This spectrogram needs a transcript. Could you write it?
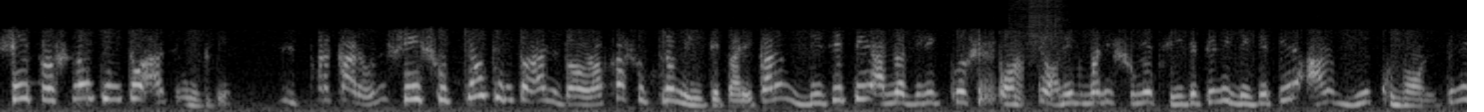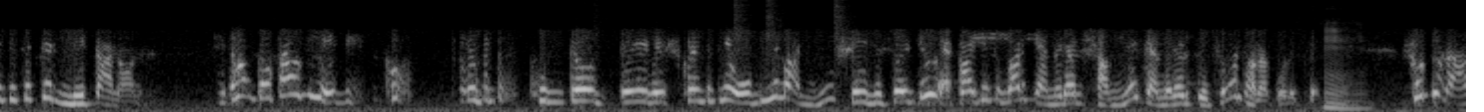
সেই প্রশ্নই কিন্তু আজ উঠবে। তার কারণ সেই সূত্রেও কিন্তু আজ রফা সূত্র মিলতে পারে। কারণ বিজেপি, আমরা দিলীপ ঘোষের কণ্ঠে অনেকবারই শুনেছি যে তিনি বিজেপির আর মুখ নন, তিনি বিজেপির নেতা নন। এবং কোথাও গিয়ে ক্ষুব্ধ বেশ কয়েকটি তিনি অভিমানী সেই বিষয়টিও একাধিকবার ক্যামেরার সামনে ক্যামেরার পেছনে ধরা পড়েছে। সুতরাং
